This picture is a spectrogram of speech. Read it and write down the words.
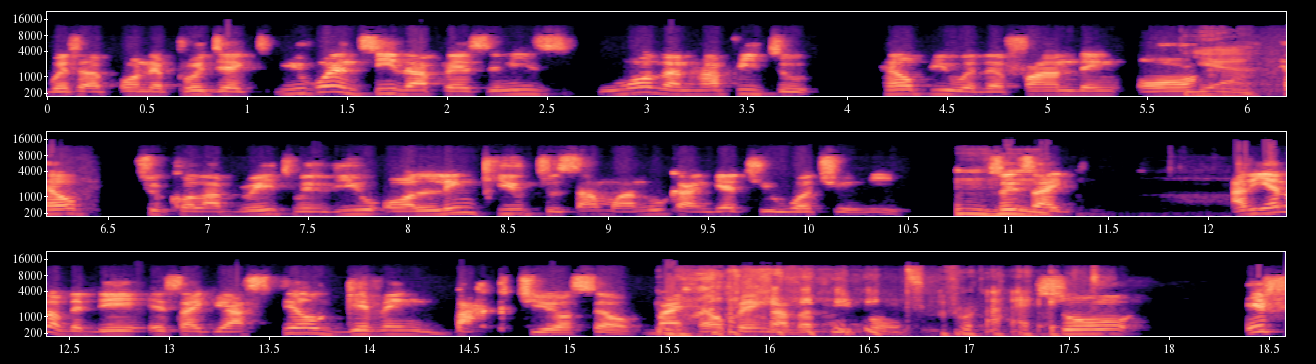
with a, on a project. You go and see that person. He's more than happy to help you with the funding or yeah. help to collaborate with you or link you to someone who can get you what you need. Mm-hmm. So it's mm-hmm. like at the end of the day, it's like you are still giving back to yourself by helping other people. Right. So if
